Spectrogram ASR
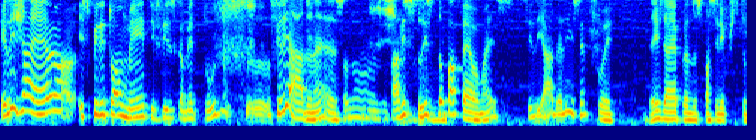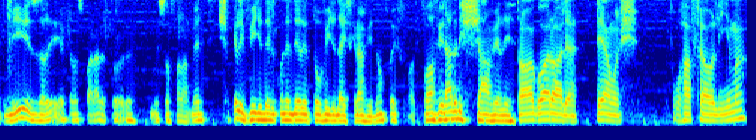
ele já era espiritualmente, fisicamente, tudo filiado, né? Só não estava explícito no papel, mas filiado ele sempre foi. Desde a época dos parcerias com o Instituto Mises, ali, aquelas paradas todas. Começou a falar mesmo. Aquele vídeo dele, quando ele deletou o vídeo da escravidão, foi foda. Foi uma virada de chave ali. Então agora, olha, temos o Rafael Lima,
